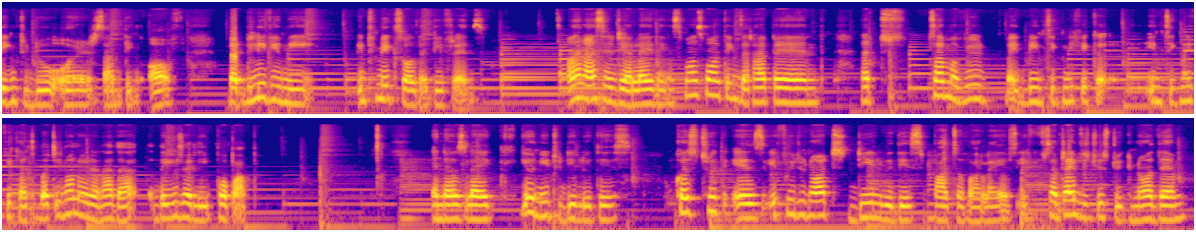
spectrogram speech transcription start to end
thing to do or something off but believe you me it makes all the difference. And then i started realizing small small things that happened that some of you might be insignificant insignificant but in one way or another they usually pop up. And i was like you need to deal with this. Because truth is if we do not deal with these parts of our lives if sometimes we choose to ignore them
